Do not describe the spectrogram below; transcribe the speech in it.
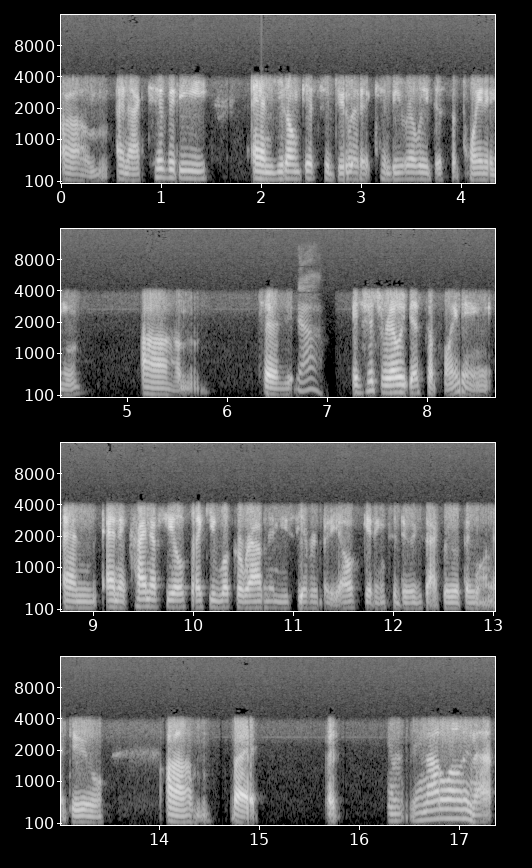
um, an activity, and you don't get to do it, it can be really disappointing. Um, to Yeah. it's just really disappointing, and and it kind of feels like you look around and you see everybody else getting to do exactly what they want to do, um, but but you're not alone in that.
